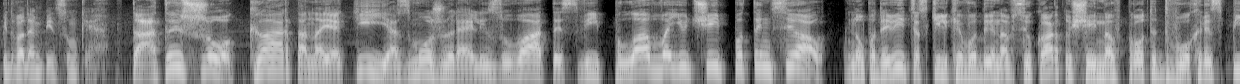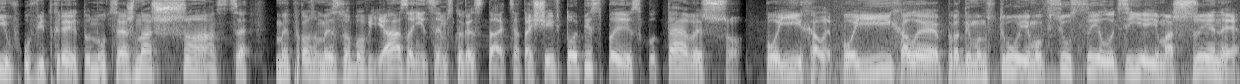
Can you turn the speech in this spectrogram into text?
підведемо підсумки. Та ти що, карта, на якій я зможу реалізувати свій плаваючий потенціал? Ну подивіться, скільки води на всю карту, ще й навпроти двох респів у відкриту. Ну це ж наш шанс. Це ми про ми зобов'язані цим скористатися, та ще й в топі списку. Та ви що? Поїхали, поїхали, продемонструємо всю силу цієї машини.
